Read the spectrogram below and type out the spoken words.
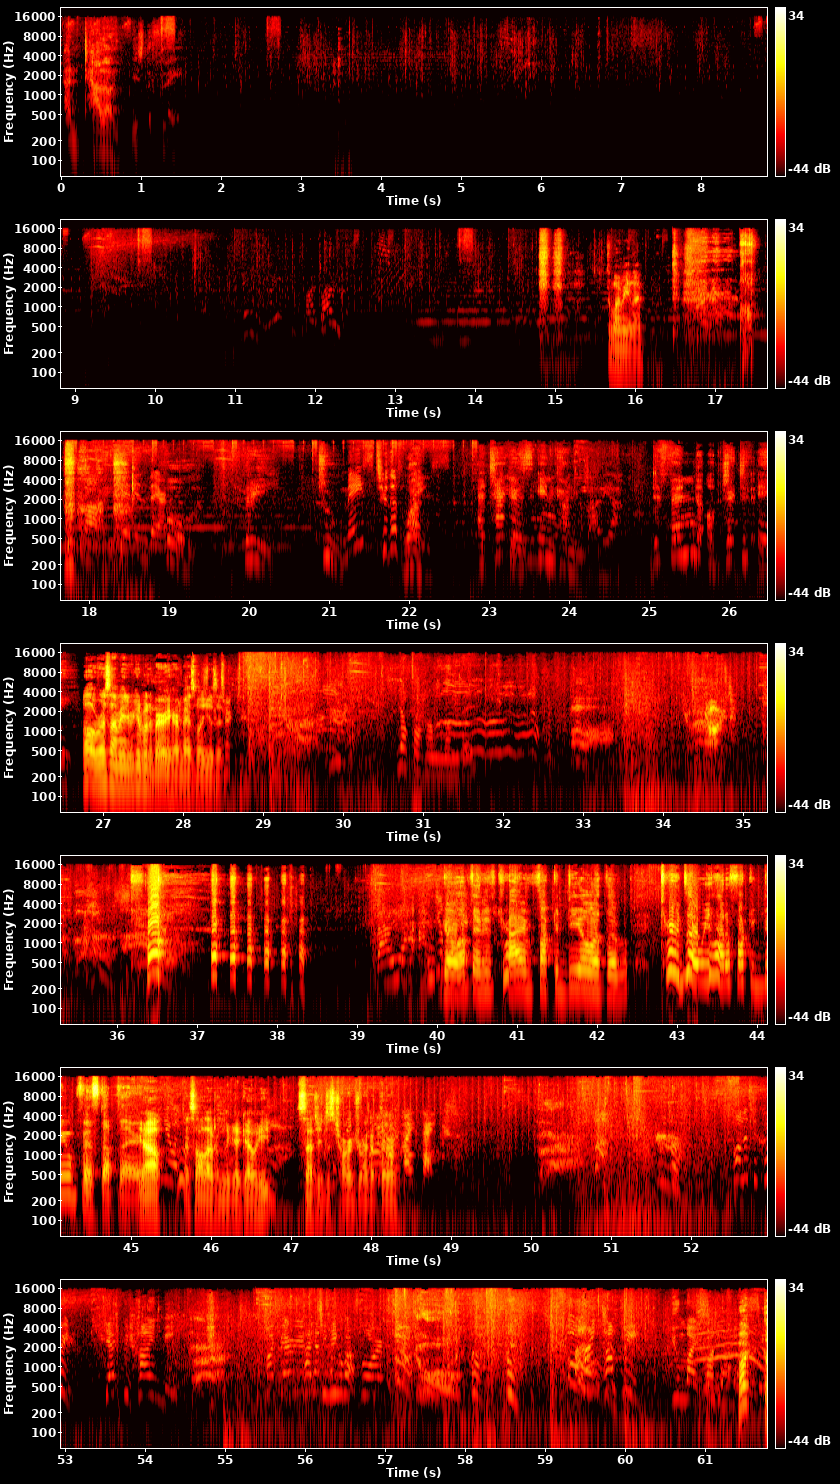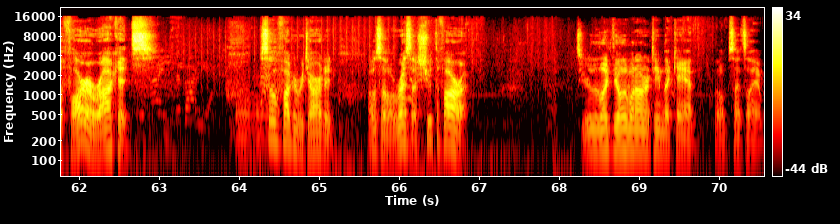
And Talon is the flame. Don't mind me, Lamb. Five, Get in there. four, three, two, Mace to the face. Attackers incoming. Defend objective A. Well, Rissa, I mean, we can put a barrier here, may as well use it. Protected. Jag tar hand om dig. Go up there to try and fucking deal with them. Turns out we had a fucking Doomfist up there. Yeah, I saw that from the get-go. He essentially just charged right up there. My thanks. Håll lite skydd. Get behind me. My barrier Patching can take up more. Help me. You might want to. Fuck the Pharah rockets. I'm So fucking retarded. Also, Arissa, shoot the Pharah. So you're like the only one on our team that can. Well, besides Lamb.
